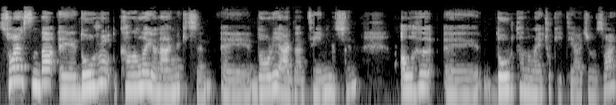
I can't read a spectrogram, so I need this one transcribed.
Sonrasında e, doğru kanala yönelmek için, e, doğru yerden temin için Allah'ı e, doğru tanımaya çok ihtiyacımız var.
